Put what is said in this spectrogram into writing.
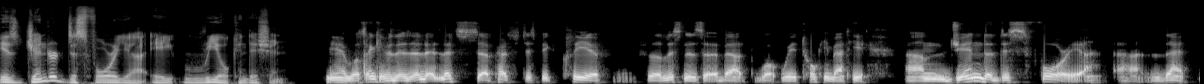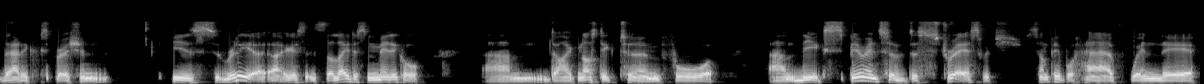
is gender dysphoria a real condition? Yeah, well, thank you for that. Let's uh, perhaps just be clear for the listeners about what we're talking about here. Um, gender dysphoria, uh, that that expression is really, a, I guess, it's the latest medical um, diagnostic term for um, the experience of distress, which some people have when their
